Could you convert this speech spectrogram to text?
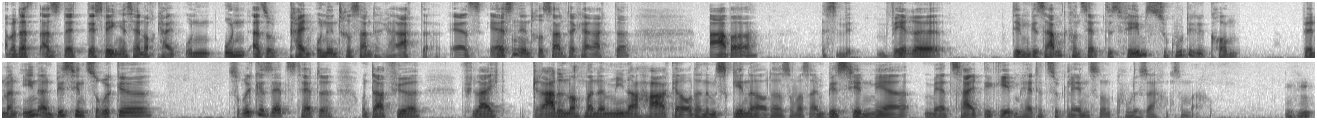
Aber das, also deswegen ist er noch kein, un, un, also kein uninteressanter Charakter. Er ist, er ist ein interessanter Charakter, aber es wäre dem Gesamtkonzept des Films zugute gekommen, wenn man ihn ein bisschen zurückge zurückgesetzt hätte und dafür vielleicht gerade noch mal einem Mina Harker oder einem Skinner oder sowas ein bisschen mehr, mehr Zeit gegeben hätte zu glänzen und coole Sachen zu machen. Mhm.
